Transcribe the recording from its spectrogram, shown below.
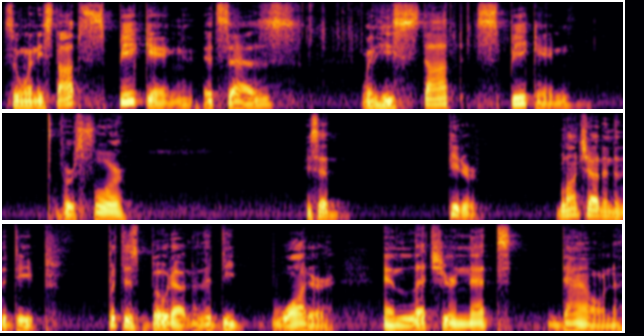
So when he stopped speaking, it says, when he stopped speaking, verse 4, he said, Peter, launch out into the deep. Put this boat out into the deep water and let your net down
